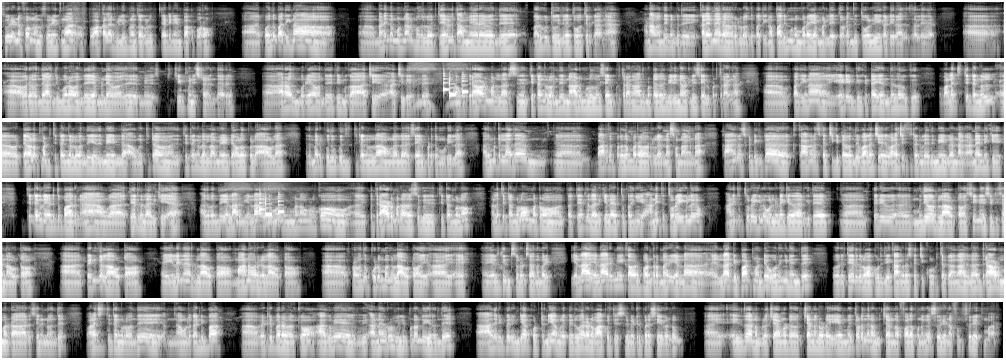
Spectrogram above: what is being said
சூரியன் எஃப்எம் நாங்கள் சூரியகுமார் வாக்காளர் விழிப்புணர்வு தகவல் தேர்ட்டி நைன் பார்க்க போகிறோம் இப்போ வந்து பார்த்திங்கன்னா மறைந்த முன்னாள் முதல்வர் ஜெயலலிதா அம்மையாரே வந்து பர்கூர் தொகுதியில் தோற்றுருக்காங்க ஆனால் வந்து நமது கலைஞர் அவர்கள் வந்து பார்த்திங்கன்னா பதிமூணு முறை எம்எல்ஏ தொடர்ந்து தோல்வியே கண்டிராத தலைவர். அவர் வந்து அஞ்சு முறை வந்து எம்எல்ஏ வந்து சீஃப் மினிஸ்டர் இருந்தார். ஆறாவது முறையாக வந்து திமுக ஆட்சி ஆட்சியில் இருக்குது. அவங்க திராவிட மண்டல அரசின் திட்டங்கள் வந்து நாடு முழுவதும் செயல்படுத்துகிறாங்க அது மட்டும் இல்லாத வெளிநாட்டிலையும் செயல்படுத்துகிறாங்க பார்த்தீங்கன்னா ஏடிஎம்கே கிட்ட எந்த அளவுக்கு வளர்ச்சி திட்டங்கள் டெவலப்மெண்ட் திட்டங்கள் வந்து எதுவுமே இல்லை. அவங்க திட்டம் திட்டங்கள் எல்லாமே டெவலப் ஆகல. அது மாதிரி புது புது திட்டங்கள்லாம் அவங்களால செயல்படுத்த முடியல. அது மட்டும் இல்லாத பாரத பிரதமர் அவர்கள் என்ன சொன்னாங்கன்னா காங்கிரஸ் கட்டிக்கிட்ட காங்கிரஸ் கட்சிக்கிட்ட வந்து வளர்ச்சி வளர்ச்சி திட்டங்கள் எதுவுமே இல்லைன்னாங்க. ஆனால் இன்னைக்கு திட்டங்களை எடுத்து பாருங்கள் அவங்க தேர்தல் அறிக்கையை அது வந்து எல்லாருக்கும் எல்லா விதமானவங்களுக்கும் இப்போ திராவிட மர அரசு திட்டங்களும் நலத்திட்டங்களும் மற்றும் இப்போ தேர்தல் அறிக்கையில் எடுத்து பார்த்தீங்க அனைத்து துறைகளையும் அனைத்து துறைகளும் உள்ளடக்கியதாக இருக்குது. பெரிய முதியோர்கள் ஆகட்டும் சீனியர் சிட்டிசன் ஆகட்டும் பெண்கள் ஆகட்டும் இளைஞர்கள் ஆகட்டும் மாணவர்கள் ஆகட்டும் அப்புறம் வந்து குடும்பங்கள் ஆகட்டும் ஹெல்த் இன்சூரன்ஸ் அந்த மாதிரி எல்லா எல்லாருமே கவர் பண்ணுற மாதிரி எல்லா எல்லா டிபார்ட்மெண்ட்டையும் ஒருங்கிணைந்து ஒரு தேர்தல் வாக்குறுதியை காங்கிரஸ் கட்சி கொடுத்துருக்காங்க. அதில் திராவிட மன்ற அரசியலின் வந்து வளர்ச்சி திட்டங்கள் வந்து அவங்களை கண்டிப்பாக வெற்றி பெற வைக்கும். ஆகவே அனைவரும் விழிப்புணர்வு இருந்து ஆதரிப்பேர் இந்தியா கூட்டணி அவங்களை பெருவாரான வாக்கு வெற்றி பெற செய்ய வேண்டும். இதுதான் நம்மளோட சேனலோட சேனலோட ஏம் தொடர்ந்து நம்ம சேனலை ஃபாலோ பண்ணுங்கள் சூரியன் எஃப்எம் சூரியகுமார்.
